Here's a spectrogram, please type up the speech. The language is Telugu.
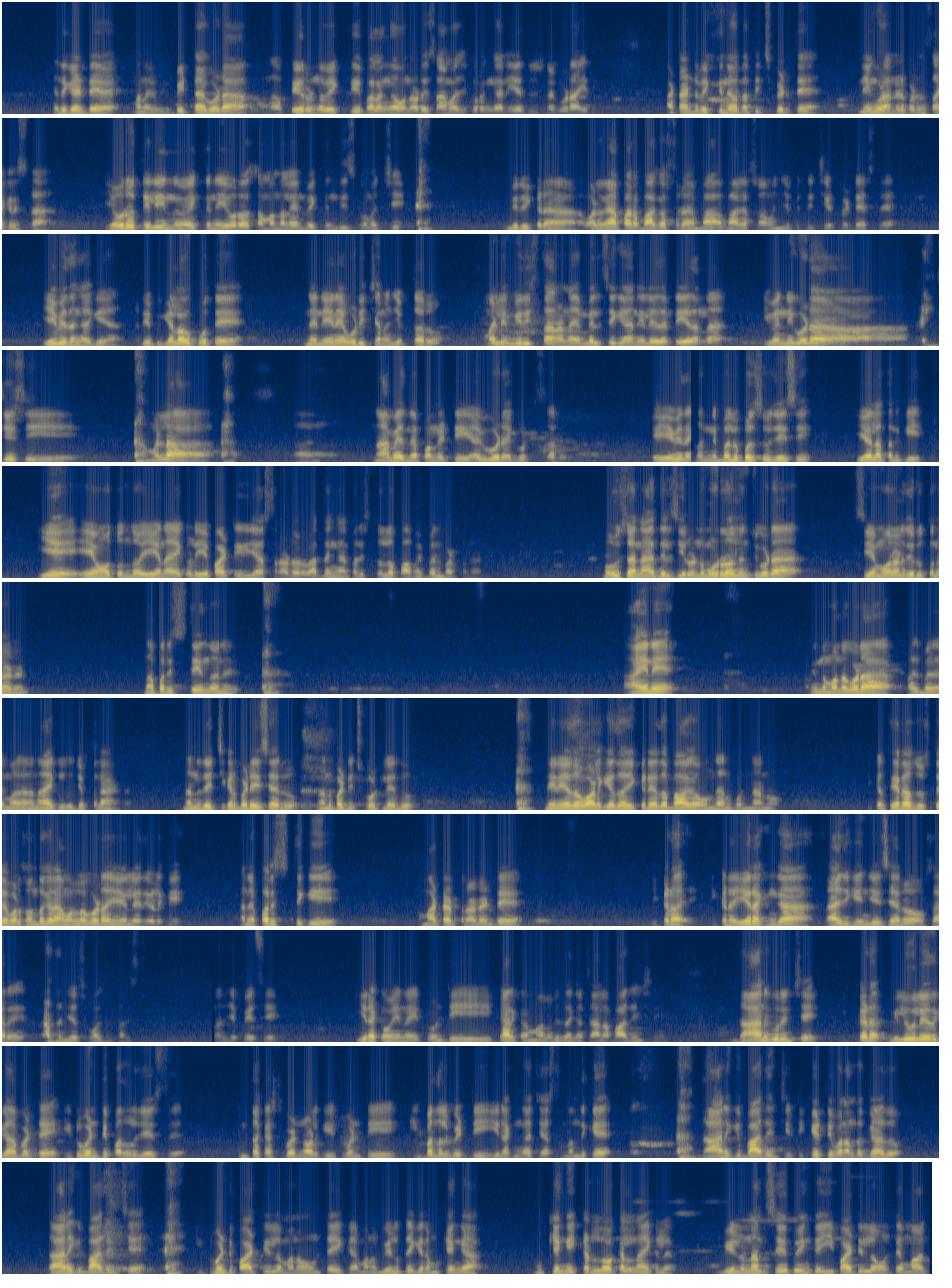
ఎందుకంటే మన పెట్టినా కూడా నా పేరున్న వ్యక్తి బలంగా ఉన్నాడు సామాజిక పరంగా ఏది చూసినా కూడా ఇది. అట్లాంటి వ్యక్తిని ఎవరైనా తెచ్చి పెడితే నేను కూడా హండ్రెడ్ పర్సెంట్ సహకరిస్తా. ఎవరో తెలియని వ్యక్తిని ఎవరో సంబంధం లేని వ్యక్తిని తీసుకొని వచ్చి మీరు ఇక్కడ వాళ్ళ వ్యాపార భాగస్వామి భాగస్వామి అని చెప్పి తెచ్చి పెట్టేస్తే ఏ విధంగా గె- రేపు గెలవకపోతే నేనే ఓడిచ్చానని చెప్తారు. మళ్ళీ మీరు ఇస్తానన్న ఎమ్మెల్సీ కానీ లేదంటే ఏదన్నా ఇవన్నీ కూడా చేసి మళ్ళా నా మీద నెప్పం నెట్టి అవి కూడా ఎగ్గొట్టిస్తారు. ఏ విధంగా అతన్ని బలుపరుసు చేసి ఇవాళ అతనికి ఏ ఏమవుతుందో ఏ నాయకుడు ఏ పార్టీ చేస్తున్నాడో అర్థం కాని పరిస్థితుల్లో పాపం ఇబ్బంది పడుతున్నాడు. బహుశా నాకు తెలిసి రెండు మూడు రోజుల నుంచి కూడా సీఎంఓలను తిరుగుతున్నాడంట. నా పరిస్థితి ఏందో అనేది. ఆయనే నిన్న మొన్న కూడా పది మంది మన నాయకులకు చెప్తున్నాడంట. నన్ను తెచ్చి ఇక్కడ పడేశారు నన్ను పట్టించుకోవట్లేదు. నేను ఏదో వాళ్ళకి ఏదో ఇక్కడ ఏదో బాగా ఉంది అనుకుంటున్నాను. ఇక్కడ తీరా చూస్తే వాళ్ళ సొంత గ్రామంలో కూడా ఏం లేదు వీళ్ళకి అనే పరిస్థితికి మాట్లాడుతున్నాడంటే ఇక్కడ ఇక్కడ ఏ రకంగా రాజకీయం చేశారో ఒకసారి అర్థం చేసుకోవాల్సిన పరిస్థితి. అని చెప్పేసి ఈ రకమైనటువంటి కార్యక్రమాలు నిజంగా చాలా బాధించినాయి. దాని గురించే ఇక్కడ విలువ లేదు కాబట్టే ఇటువంటి పనులు చేస్తే ఇంత కష్టపడిన వాళ్ళకి ఇటువంటి ఇబ్బందులు పెట్టి ఈ రకంగా చేస్తున్న అందుకే దానికి బాధించి టికెట్ ఇవ్వనందుకు కాదు దానికి బాధించే ఇటువంటి పార్టీలో మనం ఉంటే ఇక మనం వీళ్ళ దగ్గర ముఖ్యంగా ముఖ్యంగా ఇక్కడ లోకల్ నాయకులు. వీళ్ళున్నంతసేపు ఇంకా ఈ పార్టీలో ఉంటే మాకు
